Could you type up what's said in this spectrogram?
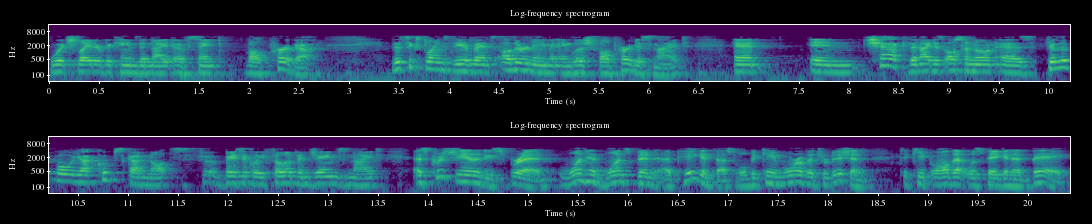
which later became the Night of Saint Walpurga. This explains the event's other name in English, Walpurgis Night. And in Czech, the night is also known as Filipojakubská noc, basically Philip and James Night. As Christianity spread, what had once been a pagan festival became more of a tradition to keep all that was pagan at bay.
